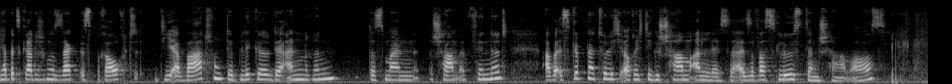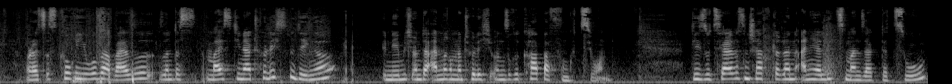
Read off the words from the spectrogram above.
ich habe jetzt gerade schon gesagt, es braucht die Erwartung der Blicke der anderen, dass man Scham empfindet. Aber es gibt natürlich auch richtige Schamanlässe. Also was löst denn Scham aus? Und das ist kurioserweise, sind das meist die natürlichsten Dinge, nämlich unter anderem natürlich unsere Körperfunktion. Die Sozialwissenschaftlerin Anja Lietzmann sagt dazu,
